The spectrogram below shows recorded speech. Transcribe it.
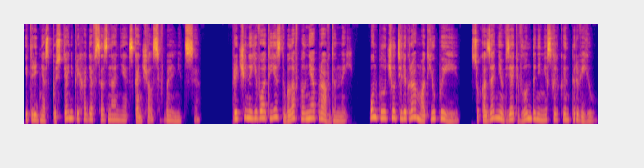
и три дня спустя, не приходя в сознание, скончался в больнице. Причина его отъезда была вполне оправданной. Он получил телеграмму от ЮПИ, с указанием взять в Лондоне несколько интервью.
